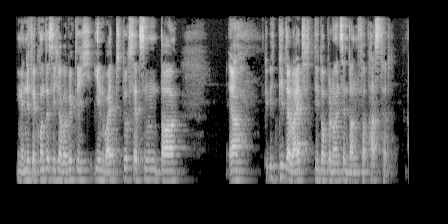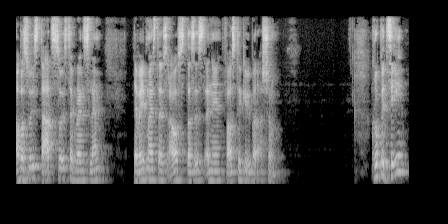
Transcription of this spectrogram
im Endeffekt konnte sich aber wirklich Ian White durchsetzen, da ja, Peter Wright die Doppel 19 dann verpasst hat. Aber so ist Darts, so ist der Grand Slam. Der Weltmeister ist raus, das ist eine faustige Überraschung. Gruppe C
